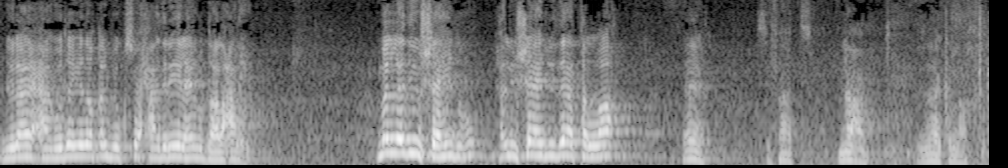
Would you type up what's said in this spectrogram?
inuu ilaahay caabudo iyadoo qalbiga ku soo xaadiraya ilahay inu daalacanayo. Ma ladii yushaahiduhu? Hal yushaahidu dat allah? Eh, Ifaat nacam jaزak الlah khيr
